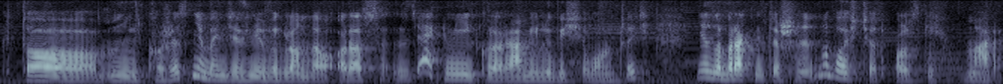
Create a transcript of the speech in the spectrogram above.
kto mm, korzystnie będzie w nim wyglądał oraz z jakimi kolorami lubi się łączyć. Nie zabraknie też nowości od polskich marek.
